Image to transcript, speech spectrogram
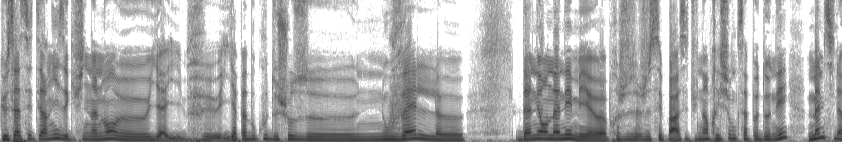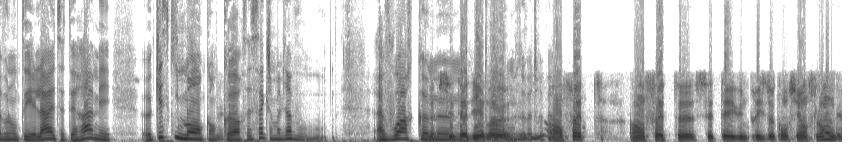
que ça s'éternise et que finalement, il euh, n'y a, a, pas beaucoup de choses euh, nouvelles euh, d'année en année. Mais après, je ne sais pas, c'est une impression que ça peut donner, même si la volonté est là, etc. Mais qu'est-ce qui manque encore? C'est ça que j'aimerais bien vous avoir comme. C'est-à-dire, en fait, en fait c'était une prise de conscience longue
